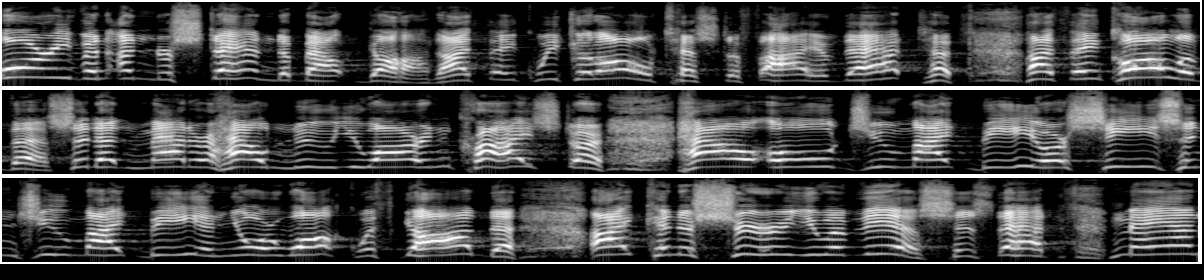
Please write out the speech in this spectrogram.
or even understand about God. I think we could all testify of that. I think all of us, it doesn't matter how new you are in Christ or how old you might be or seasoned you might be in your walk with God, I can assure you of this is that man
